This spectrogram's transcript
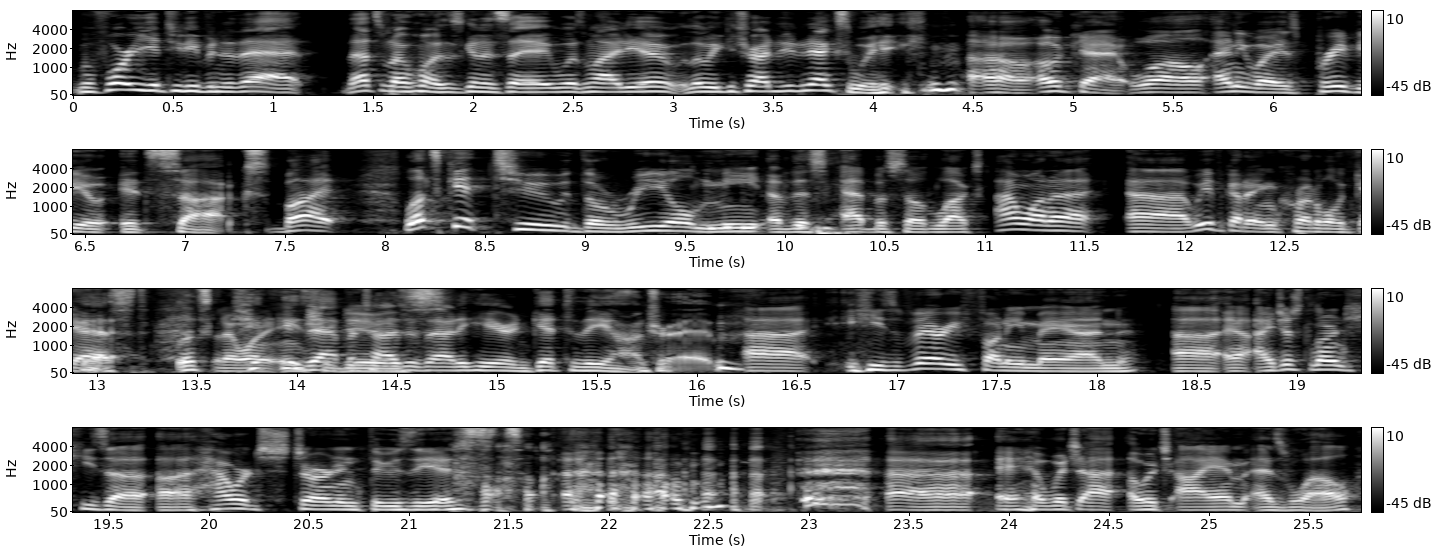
before you get too deep into that, that's what I was going to say was my idea that we could try to do next week. Oh, okay. Well, anyways, preview, it sucks. But let's get to the real meat of this episode, Lux. I want to, uh, we've got an incredible guest Let's that I want kick to these introduce. appetizers out of here and get to the entree. Uh, he's a very funny man. Uh, I just learned he's a, a Howard Stern enthusiast, um, uh, which I, which I am as well.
